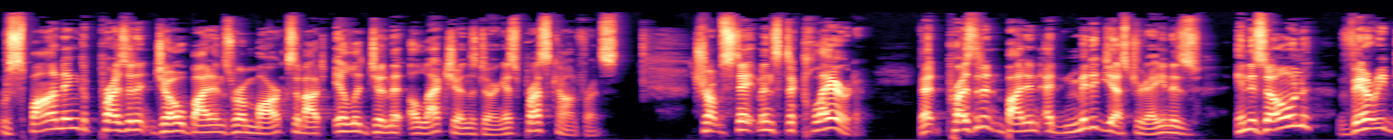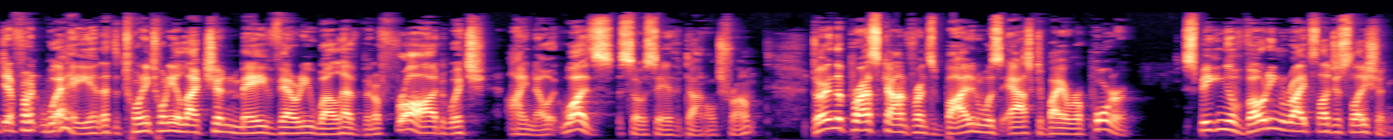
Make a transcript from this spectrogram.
responding to President Joe Biden's remarks about illegitimate elections during his press conference. Trump's statements declared that President Biden admitted yesterday in his in his own very different way that the 2020 election may very well have been a fraud, which I know it was, so saith Donald Trump. During the press conference, Biden was asked by a reporter, speaking of voting rights legislation,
